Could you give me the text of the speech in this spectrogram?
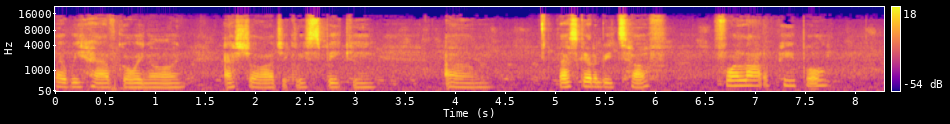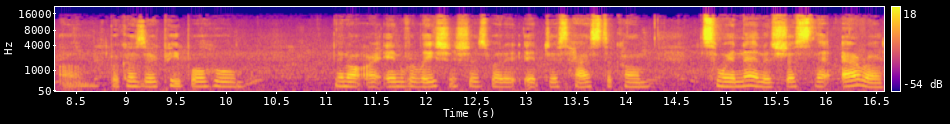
that we have going on, astrologically speaking. Um, that's going to be tough for a lot of people um, because there are people who, you know, are in relationships, but it, it just has to come to an end. It's just the era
